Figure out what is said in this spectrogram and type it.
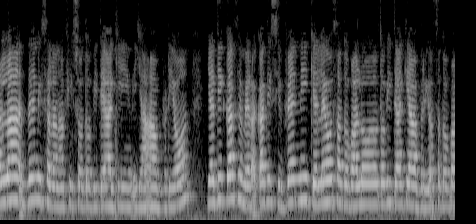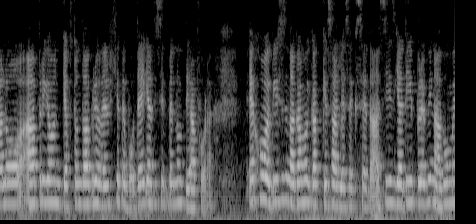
Αλλά δεν ήθελα να αφήσω το βιντεάκι για αύριο γιατί κάθε μέρα κάτι συμβαίνει και λέω θα το βάλω το βιντεάκι αύριο, θα το βάλω αύριο και αυτό το αύριο δεν έρχεται ποτέ γιατί συμβαίνουν διάφορα. Έχω επίσης να κάνω κάποιες άλλες εξετάσεις γιατί πρέπει να δούμε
